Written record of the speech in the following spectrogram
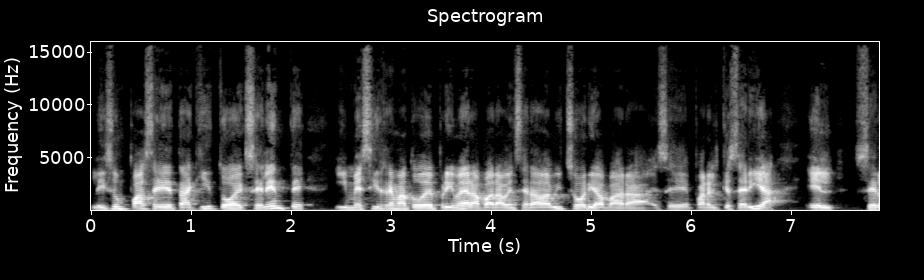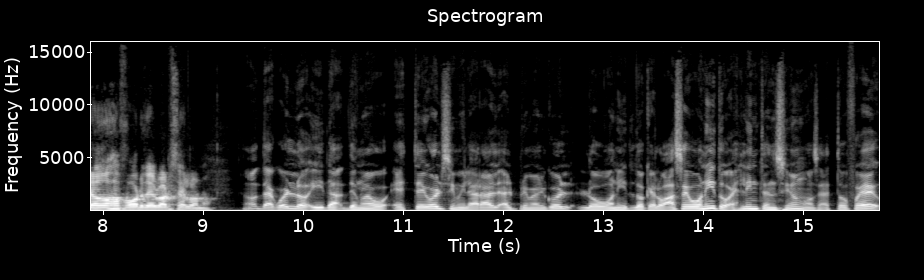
le hizo un pase de taquito excelente y Messi remató de primera para vencer a la victoria para, ese, para el que sería el 0-2 a favor del Barcelona. No, de acuerdo, y de nuevo, este gol similar al, primer gol, lo bonito, lo que lo hace bonito es la intención, o sea, esto fue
